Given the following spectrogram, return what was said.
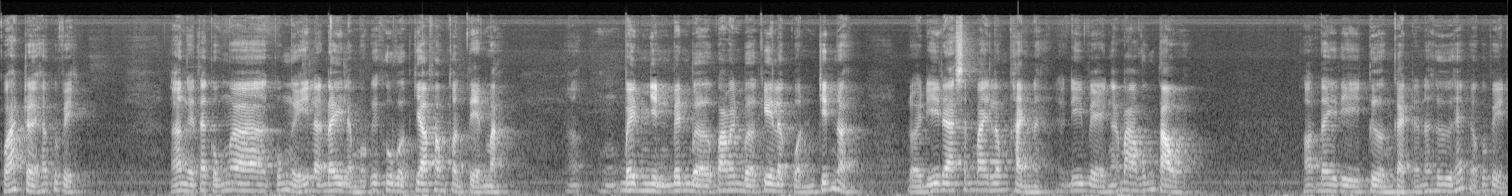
Quá trời hết quý vị. À, người ta cũng à, cũng nghĩ là đây là một cái khu vực giao thông thuận tiện mà. Bên nhìn bên bờ qua bên bờ kia là quận 9 rồi. Rồi đi ra sân bay Long Thành này đi về ngã ba Vũng Tàu. Ở đây thì tường gạch nó hư hết rồi quý vị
